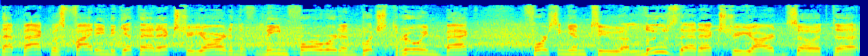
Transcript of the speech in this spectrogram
that back was fighting to get that extra yard and the lean forward, and Butch threw him back forcing him to uh, lose that extra yard, so it uh,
